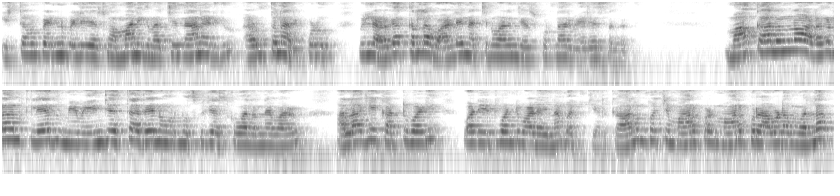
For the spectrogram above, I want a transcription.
ఇష్టం పెట్టిన పెళ్ళి చేసుకుని అమ్మా నీకు నచ్చిందా అని అడిగి అడుగుతున్నారు. ఇప్పుడు వీళ్ళు అడగక్కర్లా వాళ్ళే నచ్చిన వాళ్ళని చేసుకుంటున్నారు వేరే సంగతి. మా కాలంలో అడగడానికి లేదు మేము ఏం చేస్తే అదే నోరు ముసుగు చేసుకోవాలనేవాడు. అలాగే కట్టుబడి వాడు ఎటువంటి వాడైనా బతికారు. కాలం కొంచెం మార్పు మార్పు రావడం వల్ల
